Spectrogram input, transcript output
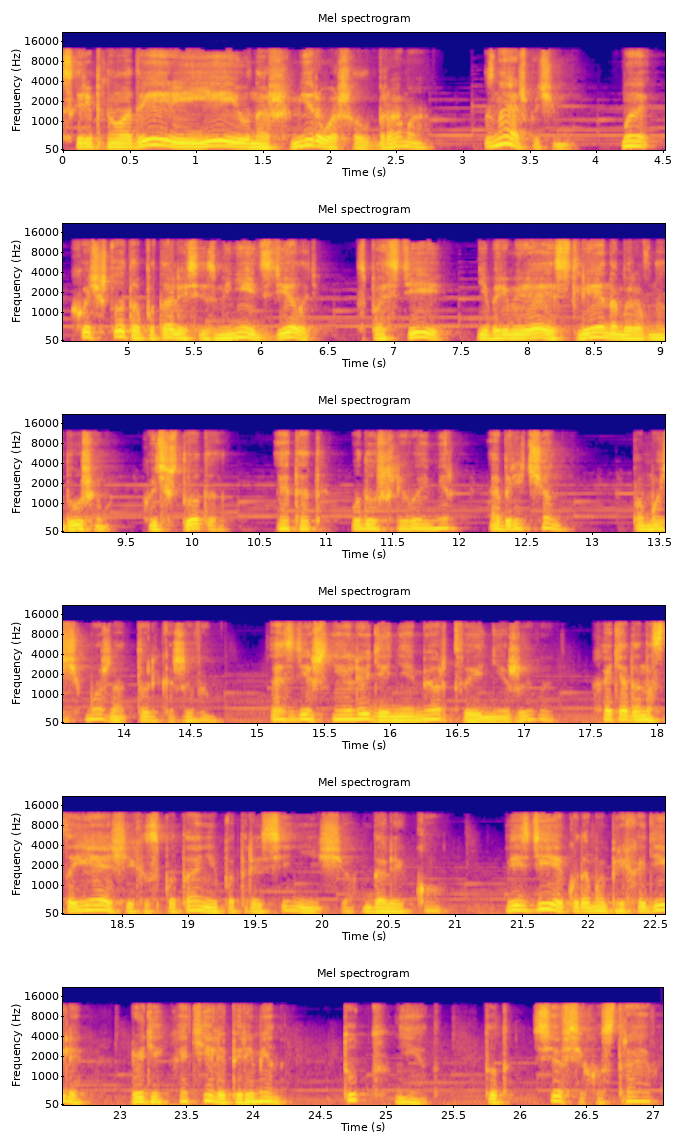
Скрипнула дверь, и ею в наш мир вошел Брама. Знаешь почему? Мы хоть что-то пытались изменить, сделать, спасти, не примиряясь с тленом и равнодушием. Хоть что-то. Этот удушливый мир обречен. Помочь можно только живым. А здешние люди не мертвые не живы, хотя до настоящих испытаний и потрясений еще далеко. Везде, куда мы приходили, люди хотели перемен. Тут нет. Тут все всех устраивает.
